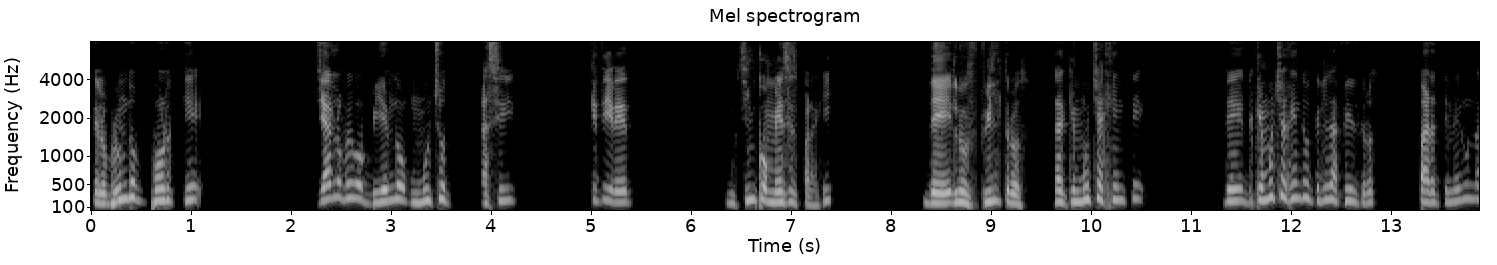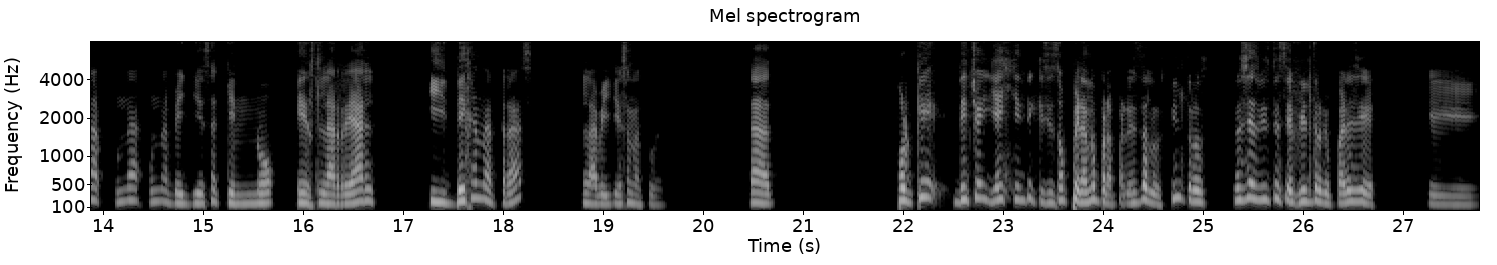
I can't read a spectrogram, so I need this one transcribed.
te lo pregunto porque ya lo veo viendo mucho así, ¿qué te diré? Cinco meses para aquí, de los filtros. O sea, que mucha gente, de, que mucha gente utiliza filtros para tener una, una, una belleza que no es la real y dejan atrás la belleza natural. O sea, porque, de hecho, hay, hay gente que se está operando para parecerse a los filtros. No sé si has visto ese filtro que parece eh,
